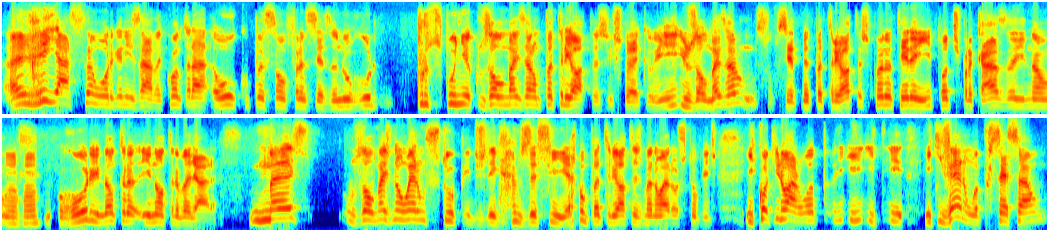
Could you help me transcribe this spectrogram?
a reação organizada contra a ocupação francesa no Ruhr pressupunha que os alemães eram patriotas, isto é, que- e, e os alemães eram suficientemente patriotas para terem ido todos para casa e não Uhum. e não, e não trabalhar. Mas os alemães não eram estúpidos, digamos assim, eram patriotas, mas não eram estúpidos. E continuaram a- e, e- e- e tiveram a percepção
